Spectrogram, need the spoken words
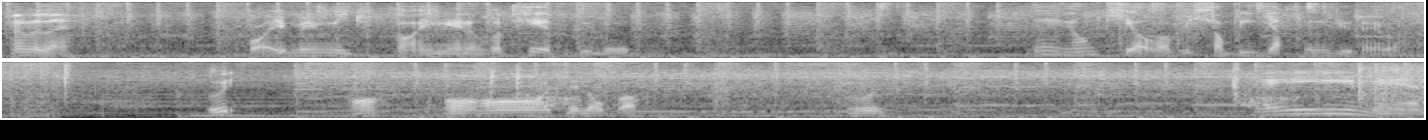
ไม่เป็นไรปล่อยไม่มีจุดต่อยไงเราก็เทพอยู่เดิมเฮ้ยน้องเขียวกับอีซอมบี้ยักษ์มันอยู่ไหนวะ เฮ้ย อ๋อ อ๋ออ๋อจะหลบเหรอเฮ้ย เฮ้ยแมน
